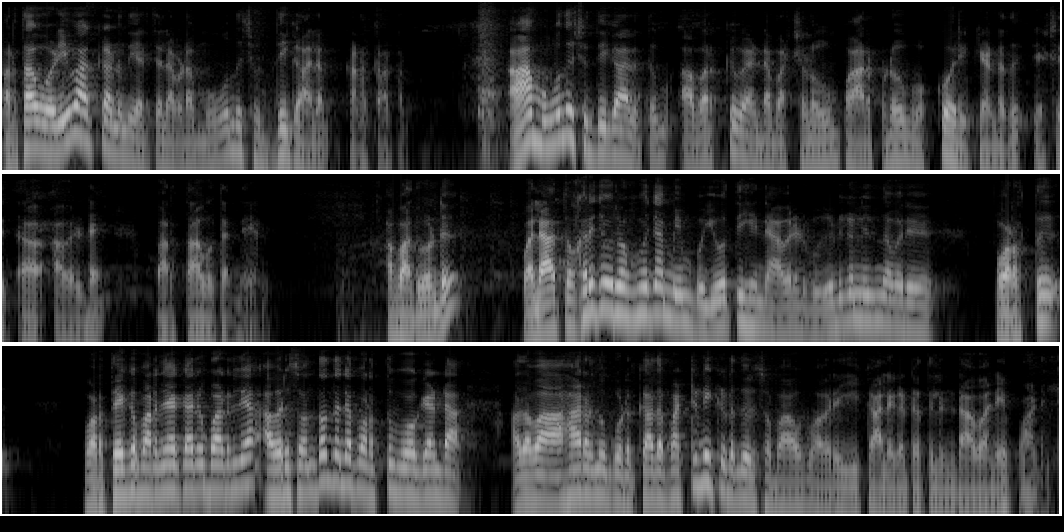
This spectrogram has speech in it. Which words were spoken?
ഭർത്താവ് ഒഴിവാക്കുകയാണെന്ന് വിചാരിച്ചാൽ അവിടെ മൂന്ന് ശുദ്ധികാലം കണക്കാക്കണം. ആ മൂന്ന് ശുദ്ധികാലത്തും അവർക്ക് വേണ്ട ഭക്ഷണവും പാർപ്പിടവും ഒക്കെ ഒരുക്കേണ്ടത് രക്ഷി അവരുടെ ഭർത്താവ് തന്നെയാണ്. അപ്പോൾ അതുകൊണ്ട് വലാത്തൊഹരിജുരഹുന മിൻ ബുയൂത്തിഹിന്ന അവരുടെ വീടുകളിൽ നിന്ന് അവർ പുറത്ത് പുറത്തേക്ക് പറഞ്ഞേക്കാനും പാടില്ല അവർ സ്വന്തം തന്നെ പുറത്ത് പോകേണ്ട അഥവാ ആഹാരമൊന്നും കൊടുക്കാതെ പട്ടിണി കിടന്ന ഒരു സ്വഭാവം അവരെ ഈ കാലഘട്ടത്തിൽ ഉണ്ടാവാനേ പാടില്ല.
